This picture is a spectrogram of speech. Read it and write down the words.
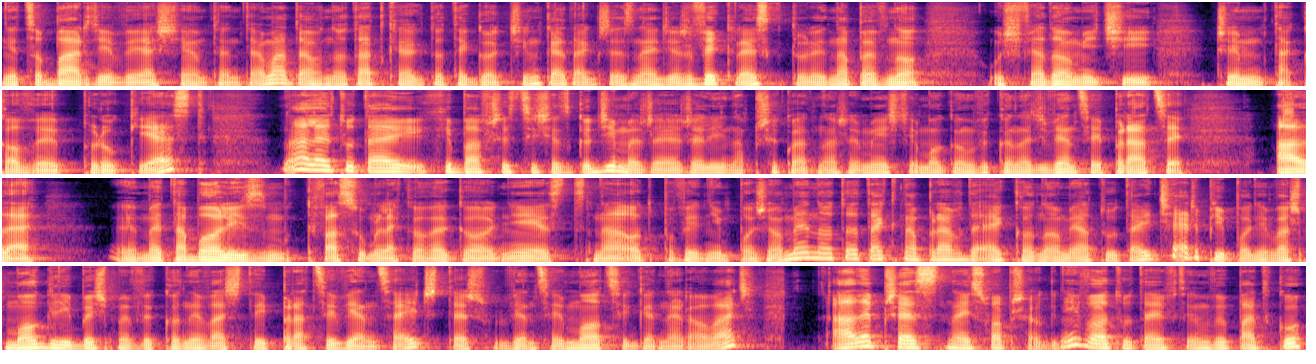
nieco bardziej wyjaśniłem ten temat, a w notatkach do tego odcinka także znajdziesz wykres, który na pewno uświadomi Ci, czym takowy próg jest. No ale tutaj chyba wszyscy się zgodzimy, że jeżeli na przykład nasze mięśnie mogą wykonać więcej pracy, ale metabolizm kwasu mlekowego nie jest na odpowiednim poziomie, no to tak naprawdę ekonomia tutaj cierpi, ponieważ moglibyśmy wykonywać tej pracy więcej, czy też więcej mocy generować, ale przez najsłabsze ogniwo tutaj w tym wypadku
